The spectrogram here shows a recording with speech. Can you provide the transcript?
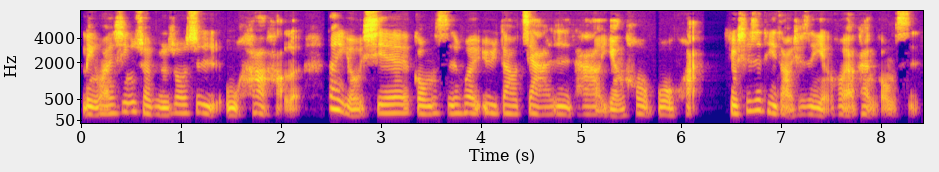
领完薪水，比如说是五号好了，那有些公司会遇到假日，它延后拨款，有些是提早，有些是延后，要看公司，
